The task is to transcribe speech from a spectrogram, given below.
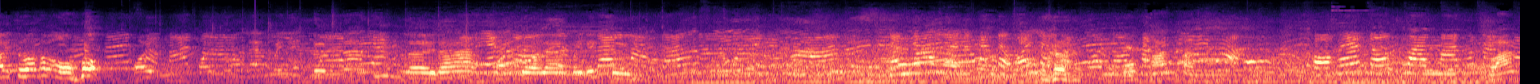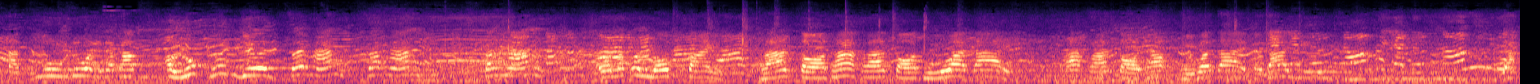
ล่อยตัวครับโอ้โหปล่อยปล่อยตัวแรงไปนิดนึงหน้าทิ่มเลยนะฮะปล่อยตัวแรงไปนิดนึงด้านหน้าเลยนะคะแต่ว่าอย่าเอาตัวน้องผมคลานตัดขอแค่น้องคลานมาเท่านั้นคลานตัดลู่ด้วยนะครับ เอาลุกขึ้นยืนสังหันสังหันสังหันโอ้แล้วก็ล้มไปคลานต่อถ้าคลานต่อถือว่าได้ถ้าคลานต่อถ้าถือว่าได้แต่ถ้ายืนน้องอย่าดึงน้องยัง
